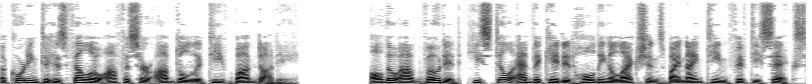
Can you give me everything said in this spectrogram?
according to his fellow officer Abdul Latif Baghdadi. Although outvoted, he still advocated holding elections by 1956.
